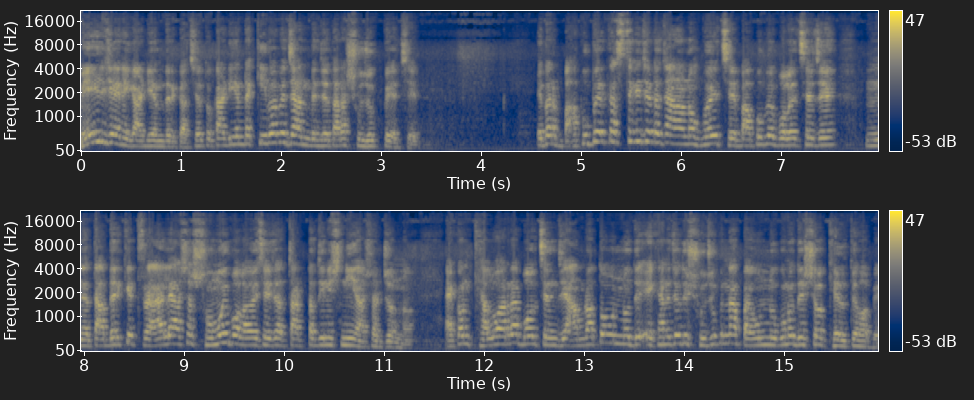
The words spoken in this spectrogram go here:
মেইল যায়নি গার্ডিয়ানদের কাছে। তো গার্ডিয়ানরা কীভাবে জানবেন যে তারা সুযোগ পেয়েছে? এবার বাপুপের কাছ থেকে যেটা জানানো হয়েছে, বাপুপে বলেছে যে তাদেরকে ট্রায়ালে আসার সময় বলা হয়েছে চারটা জিনিস নিয়ে আসার জন্য। এখন খেলোয়াড়রা বলছেন যে, আমরা তো অন্য এখানে যদি সুযোগ না পাই, অন্য কোনো দেশেও খেলতে হবে।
